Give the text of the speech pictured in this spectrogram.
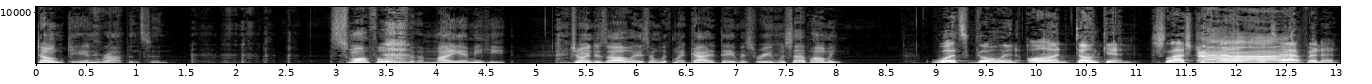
Duncan Robinson. Small forward for the Miami Heat. Joined as always, I'm with my guy, Davis Reed. What's up, homie? What's going on, Duncan slash Jamel? Ah! What's happening?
